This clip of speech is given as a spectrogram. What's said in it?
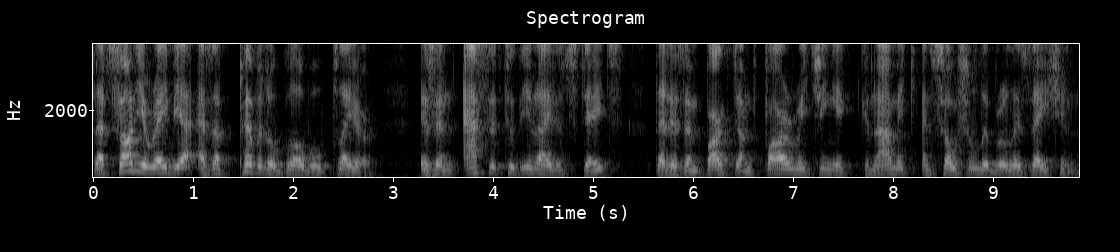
that Saudi Arabia, as a pivotal global player, is an asset to the United States that has embarked on far reaching economic and social liberalization,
